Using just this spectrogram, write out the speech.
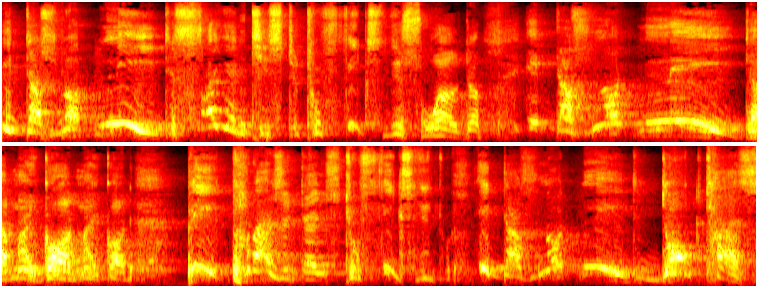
It does not need scientists to fix this world. It does not need, my God, my God, big presidents to fix it. It does not need doctors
